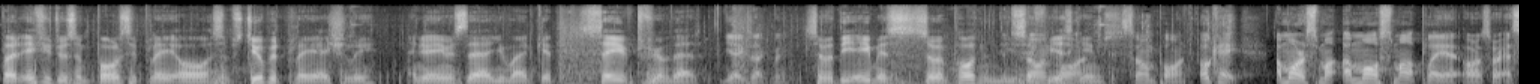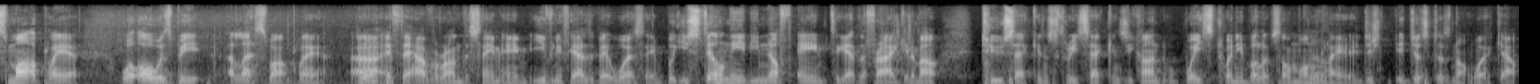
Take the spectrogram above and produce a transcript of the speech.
But if you do some ballsy play or some stupid play actually, and your aim is there, you might get saved from that. Yeah, exactly. So the aim is so important in these so FPS important. games. It's so important. Okay, a more smart, a more smart player, or sorry, a smarter player will always beat a less smart player uh, Yeah. if they have around the same aim, even if he has a bit worse aim. But you still need enough aim to get the frag in about two seconds, three seconds. You can't waste 20 bullets on one No. player. It just, it just does not work out.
